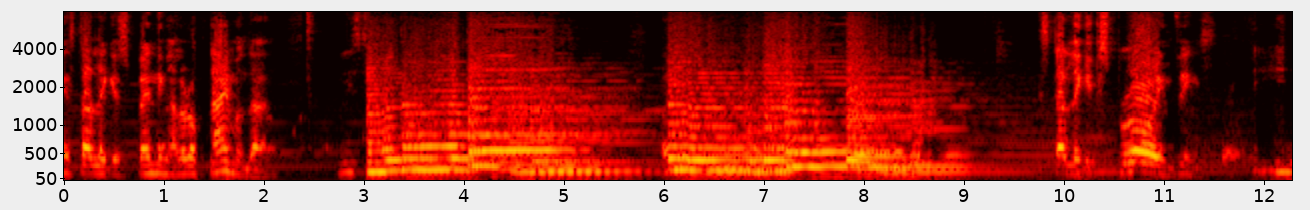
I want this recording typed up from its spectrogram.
I start like spending a lot of time on that you Start like exploring things. And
